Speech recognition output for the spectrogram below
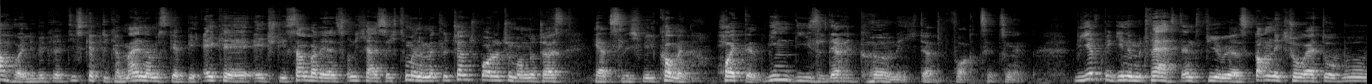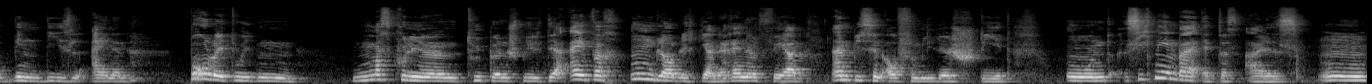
Ahoi, liebe Kreativskeptiker, mein Name ist Gappy, aka HD Somebody und ich heiße euch zu meinem Metal Junk Sportage Monologize herzlich willkommen. Heute Vin Diesel, der König der Fortsetzungen. Wir beginnen mit Fast and Furious Dominic Toretto, wo Vin Diesel einen proletoiden, maskulinen Typen spielt, der einfach unglaublich gerne Rennen fährt, ein bisschen auf Familie steht und sich nebenbei etwas als, mh, hm,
